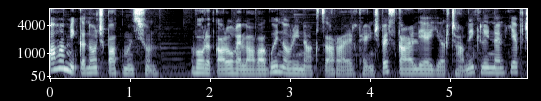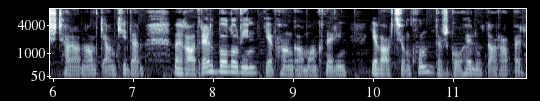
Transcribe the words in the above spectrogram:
Ահա մի կնոջ պատմություն, որը կարող է լավագույն օրինակ ծառայել, թե ինչպես կարելի է երջանիկ լինել եւ չչարանալ կյանքի դեմ, մեղադրել բոլորին եւ հանգամանքներին եւ արդյունքում դժգոհել ու տարապել։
